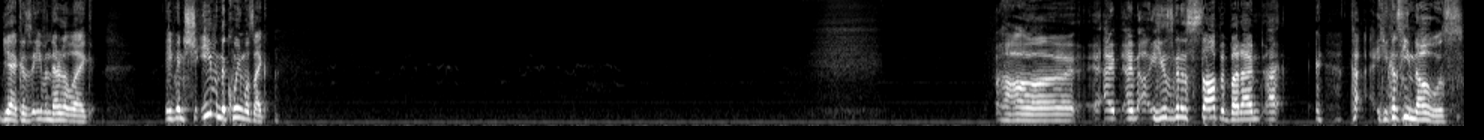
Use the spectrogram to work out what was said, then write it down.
Yeah, because even they're like, even she, even the queen was like. Uh, I, he's gonna stop it, but I'm, I, because he knows.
